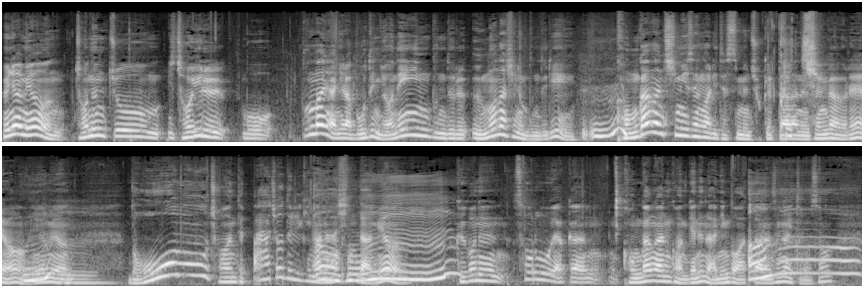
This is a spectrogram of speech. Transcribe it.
왜냐하면 저는 좀 저희를 뭐 뿐만이 아니라 모든 연예인 분들을 응원하시는 분들이 건강한 취미 생활이 됐으면 좋겠다라는 음. 그렇죠. 생각을 해요. 왜냐면 너무 저한테 빠져들기만 하신다면 그거는 서로 약간 건강한 관계는 아닌 것 같다는 아, 생각이 들어서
